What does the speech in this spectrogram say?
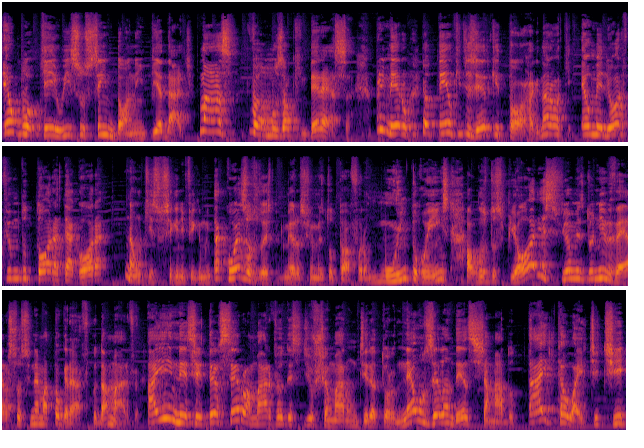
Eu bloqueio isso sem dó nem piedade. Mas vamos ao que interessa. Primeiro, eu tenho que dizer que Thor Ragnarok é o melhor filme do Thor até agora não que isso signifique muita coisa, os dois primeiros filmes do Thor foram muito ruins, alguns dos piores filmes do universo cinematográfico da Marvel. Aí, nesse terceiro, a Marvel decidiu chamar um diretor neozelandês chamado Taika Waititi,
